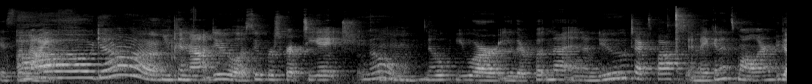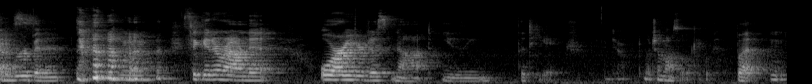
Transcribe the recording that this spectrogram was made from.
it's the ninth. Oh yeah. You cannot do a superscript th. No. Mm-mm. Nope. You are either putting that in a new text box and making it smaller Yes. and grouping it Mhm. to get around it, or you're just not using the th, Yep. which I'm also okay with. But Mm.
